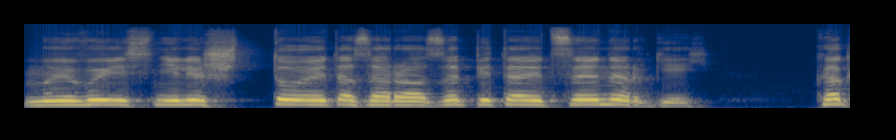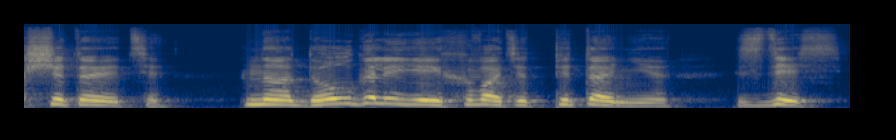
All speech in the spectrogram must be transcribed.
Мы выяснили, что эта зараза питается энергией. Как считаете, надолго ли ей хватит питания здесь,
